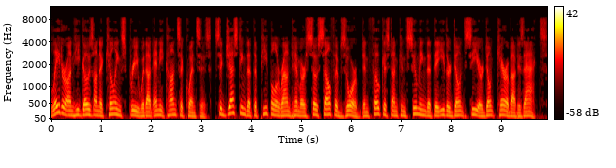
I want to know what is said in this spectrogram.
Later on he goes on a killing spree without any consequences, suggesting that the people around him are so self-absorbed and focused on consuming that they either don't see or don't care about his acts.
